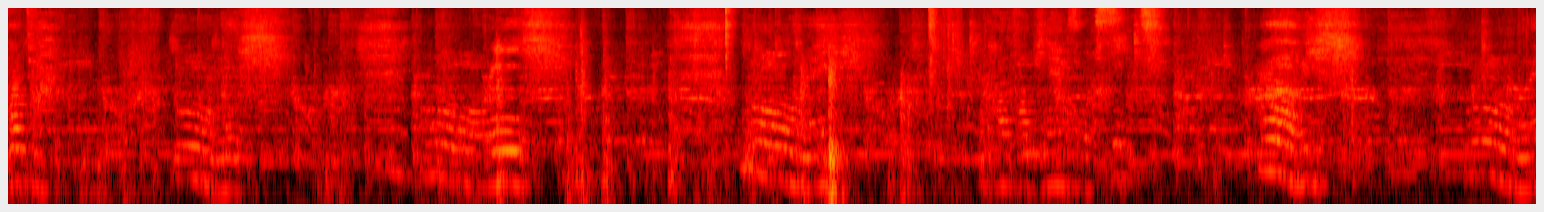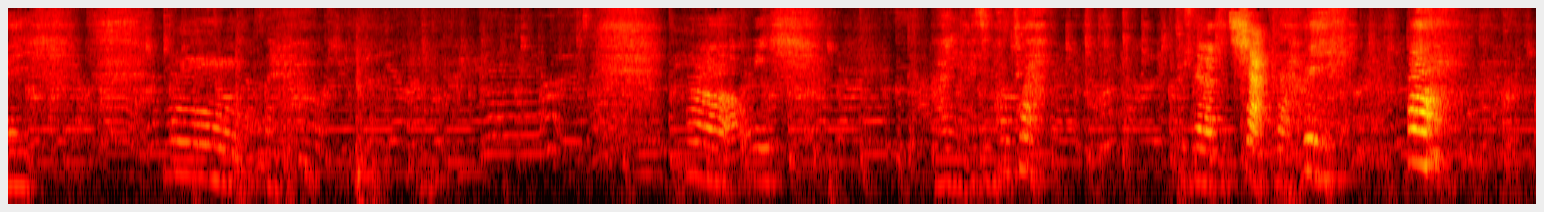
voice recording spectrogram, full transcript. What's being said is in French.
Prends-toi. Oh, oui. Oh, oui. Oh, oui. Bien, ça m'excite. Ah oui. Oui. Oh. Oh oui. Allez, vas-y, prends-toi. Je là. Oui. Oh.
